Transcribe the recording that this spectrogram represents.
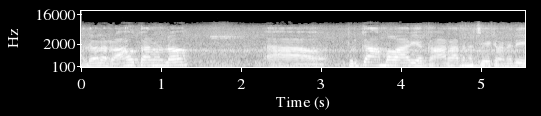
అందువల్ల రాహుకాలంలో దుర్గా అమ్మవారి యొక్క ఆరాధన చేయటం అనేది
